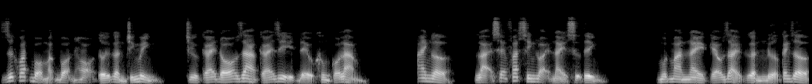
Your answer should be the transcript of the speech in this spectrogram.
dứt khoát bỏ mặc bọn họ tới gần chính mình, trừ cái đó ra cái gì đều không có làm. Ai ngờ, lại sẽ phát sinh loại này sự tình. Một màn này kéo dài gần nửa canh giờ.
